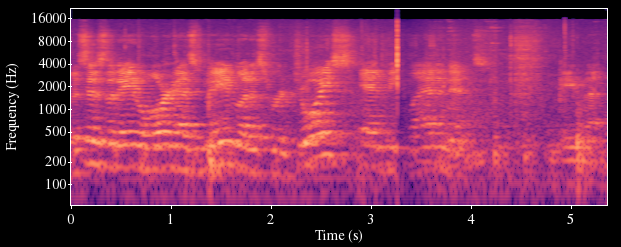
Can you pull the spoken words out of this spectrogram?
This is the day the Lord has made. Let us rejoice and be glad in it. Amen.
